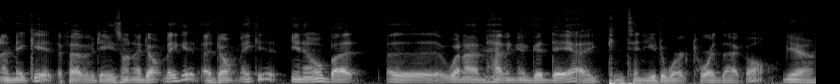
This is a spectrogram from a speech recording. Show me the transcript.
I make it. If I have days when I don't make it, I don't make it, you know, but uh, when I'm having a good day, I continue to work toward that goal. Yeah.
